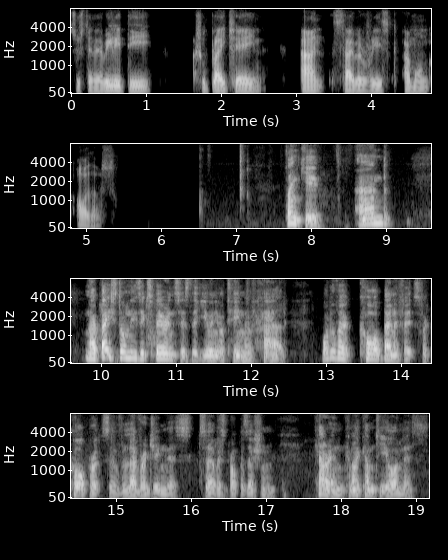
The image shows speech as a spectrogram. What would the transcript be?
sustainability, supply chain, and cyber risk, among others. Thank you. And now, based on these experiences that you and your team have had, what are the core benefits for corporates of leveraging this service proposition? Karin, can I come to you on this?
